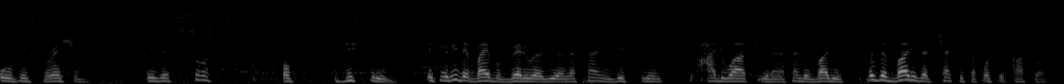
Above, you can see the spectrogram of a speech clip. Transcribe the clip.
of inspiration, is a source of discipline. If you read the Bible very well, you understand discipline, hard work, you'll understand the values. Those are the values that church is supposed to pass on.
